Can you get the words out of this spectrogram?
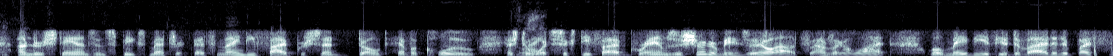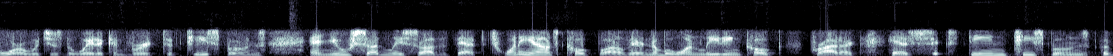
understands and speaks metric. That's 95% don't have a clue as to Right. what 65 grams of sugar means. They go, well, it sounds like a lot. Well, maybe if you divided it by four, which is the way to convert to teaspoons, and you suddenly saw that that 20 ounce Coke bottle, their number one leading Coke product, has 16 teaspoons of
